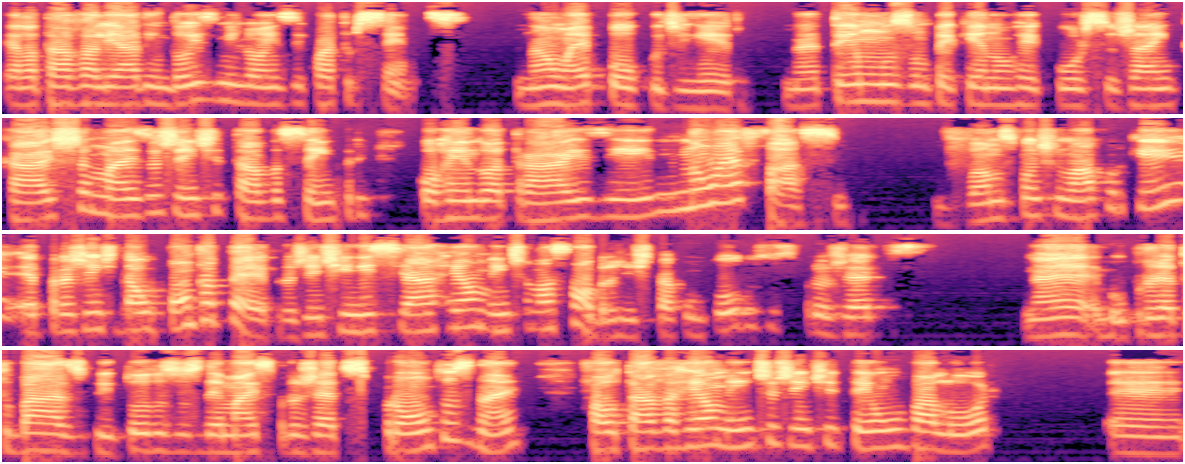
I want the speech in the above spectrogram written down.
ela está avaliada em 2 milhões e 400 não é pouco dinheiro. Né? Temos um pequeno recurso já em caixa, mas a gente estava sempre correndo atrás e não é fácil. Vamos continuar porque é para a gente dar o pontapé, para a gente iniciar realmente a nossa obra. A gente está com todos os projetos, né, o projeto básico e todos os demais projetos prontos, né? Faltava realmente a gente ter um valor é,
